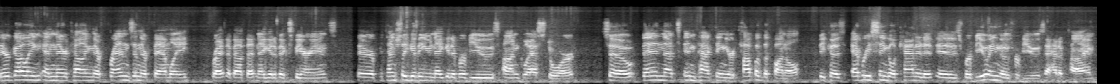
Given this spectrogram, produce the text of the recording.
They're going and they're telling their friends and their family, right, about that negative experience. They're potentially giving you negative reviews on Glassdoor. So then that's impacting your top of the funnel because every single candidate is reviewing those reviews ahead of time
